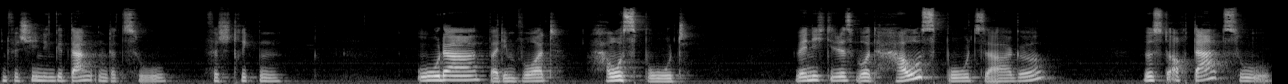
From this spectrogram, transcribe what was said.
in verschiedenen Gedanken dazu verstricken oder bei dem Wort Hausboot. Wenn ich dir das Wort Hausboot sage, wirst du auch dazu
